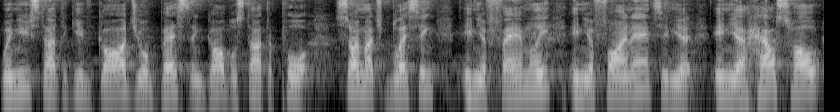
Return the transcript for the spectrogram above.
When you start to give God your best, then God will start to pour so much blessing in your family, in your finance, in your, in your household,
